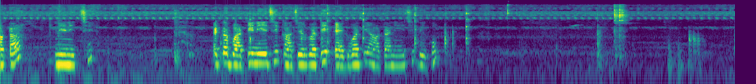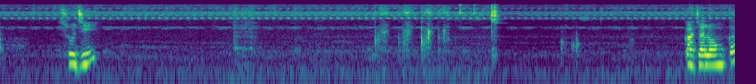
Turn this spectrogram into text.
আটা নিয়ে নিচ্ছি। একটা বাটি নিয়েছি, কাঁচের বাটি, এক বাটি আটা নিয়েছি, দেখুন। সুজি। কাঁচা লঙ্কা।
